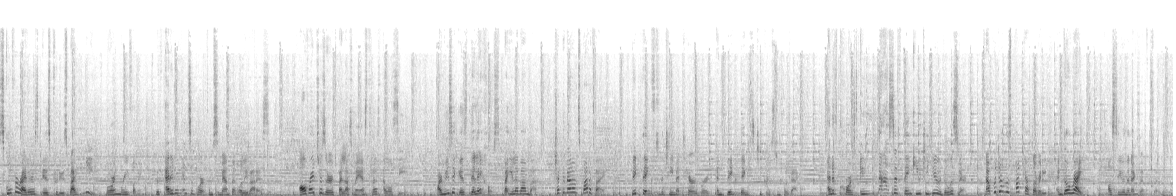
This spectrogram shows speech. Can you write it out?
School for Writers is produced by me, Lauren Marie Fleming, with editing and support from Samantha Olivares. All rights reserved by Las Maestras LLC. Our music is De Lejos by Ilabamba. Check them out on Spotify. Big thanks to the team at Terrorbird, and big thanks to Kristen Hozak. And of course, a massive thank you to you, the listener. Now put down this podcast already and go write. I'll see you in the next episode.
